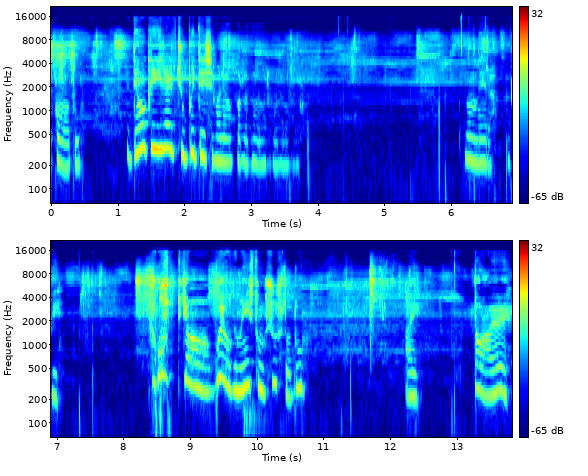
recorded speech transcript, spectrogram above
como tú. Tengo que ir al chupete ese. Vale, corre, corre, corre. corre. ¿Dónde era? Aquí. ¡Hostia! ¡Huevo! Que me diste un susto, tú. Ahí. Toma, bebé.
